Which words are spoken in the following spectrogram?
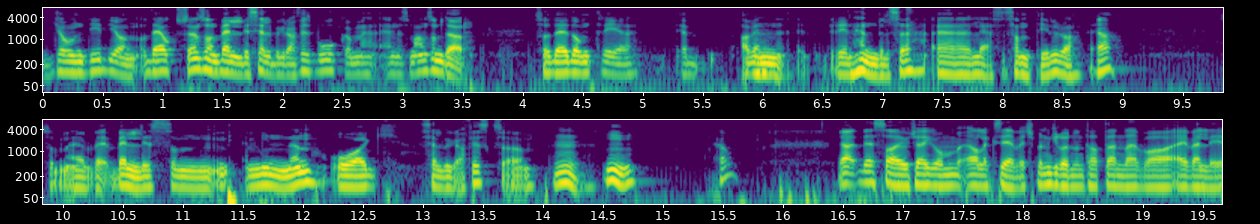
Joan Didion. Og det er også en sånn veldig selvbiografisk bok om hennes mann som dør. Så det er de tre jeg, av en ren hendelse eh, leser samtidig, da. Ja. Som er ve veldig sånn minnen og selvbiografisk, så mm. Mm. Ja, Det sa jo ikke jeg om Aleksejevitsj, men grunnen til at denne var ei veldig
